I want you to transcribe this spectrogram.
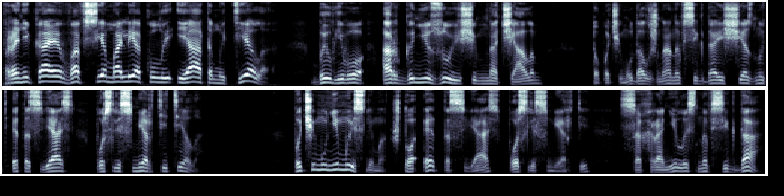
проникая во все молекулы и атомы тела, был его организующим началом, то почему должна навсегда исчезнуть эта связь после смерти тела? Почему немыслимо, что эта связь после смерти сохранилась навсегда –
